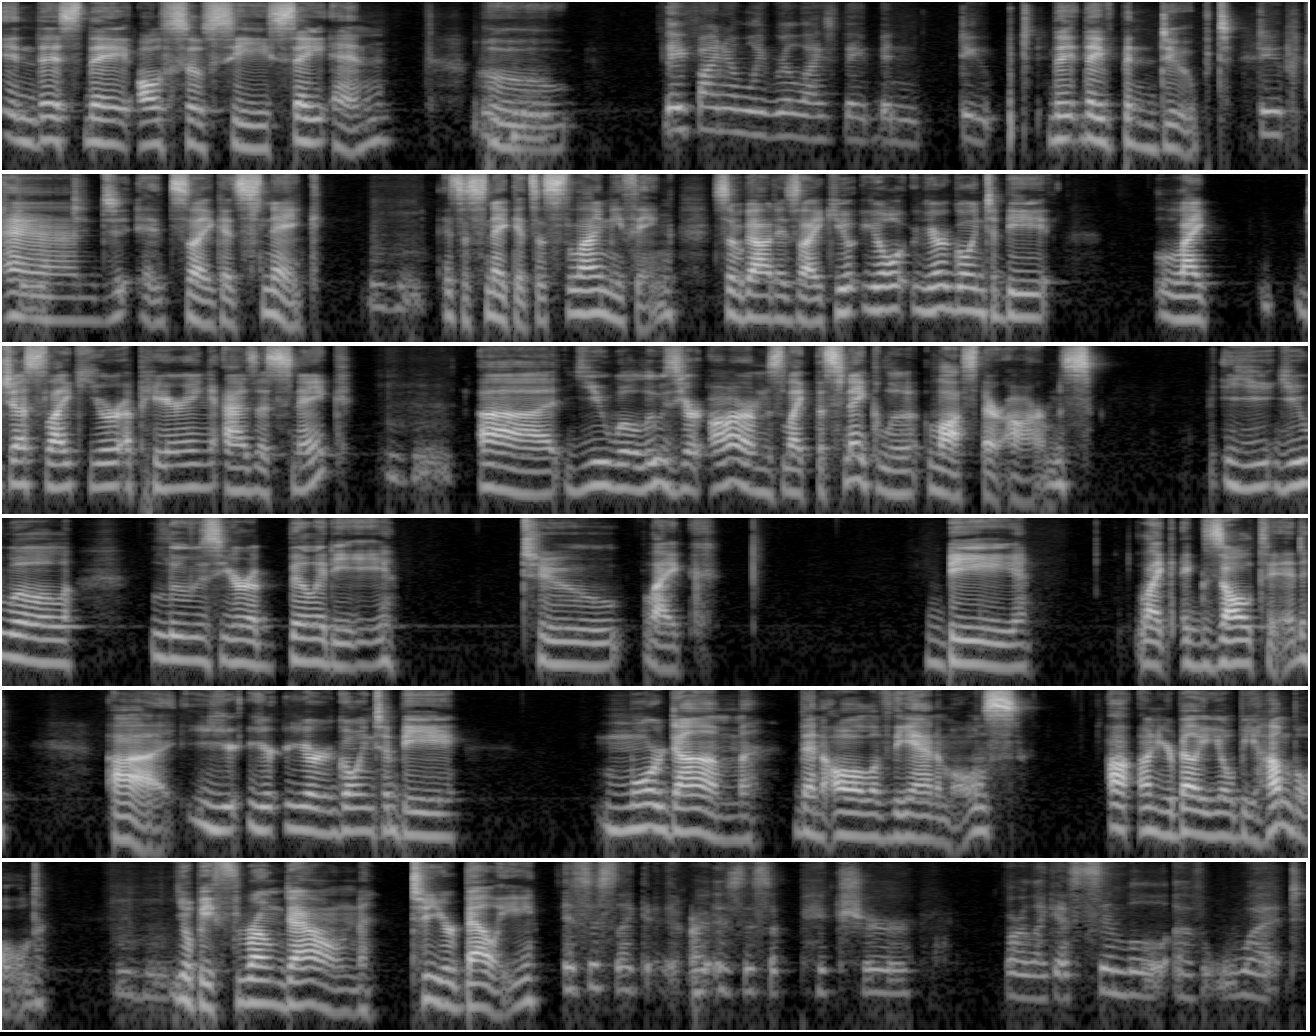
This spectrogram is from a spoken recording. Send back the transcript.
in this they also see Satan, who Mhm. They finally realize they've been duped. they they've been duped, Duped. duped. and it's like a snake. hmm It's a snake. It's a slimy thing. So God is like, you you're you're going to be like just like you're appearing as a snake. hmm Uh, you will lose your arms like the snake lo- lost their arms. You you will lose your ability to like be like exalted. Uh, you're you're you're going to be more dumb than all of the animals. Uh, on your belly, you'll be humbled. hmm You'll be thrown down to your belly. Is this like, or is this a picture, or like a symbol of what,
